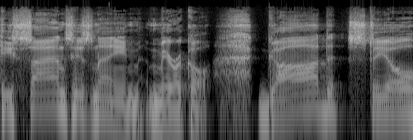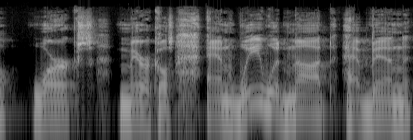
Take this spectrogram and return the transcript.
He signs his name miracle. God still works miracles. And we would not have been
